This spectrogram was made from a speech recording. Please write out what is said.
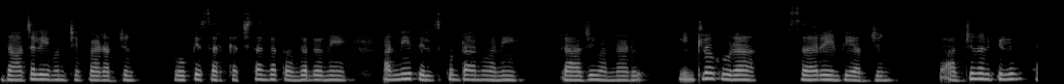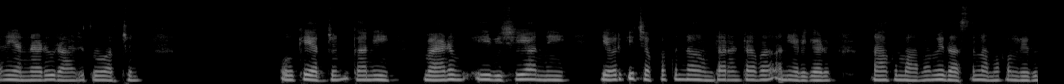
దాచలేమని చెప్పాడు అర్జున్. ఓకే సార్. ఖచ్చితంగా తొందరలోనే అన్నీ తెలుసుకుంటాను అని రాజు అన్నాడు. ఇంట్లో కూడా సార్ ఏంటి అర్జున్? అర్జున్ అని పిలు అని అన్నాడు రాజుతో అర్జున్. ఓకే అర్జున్. కానీ మేడం ఈ విషయాన్ని ఎవరికీ చెప్పకుండా ఉంటారంటావా? అని అడిగాడు. నాకు మా అమ్మ మీద అస్సలు నమ్మకం లేదు.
